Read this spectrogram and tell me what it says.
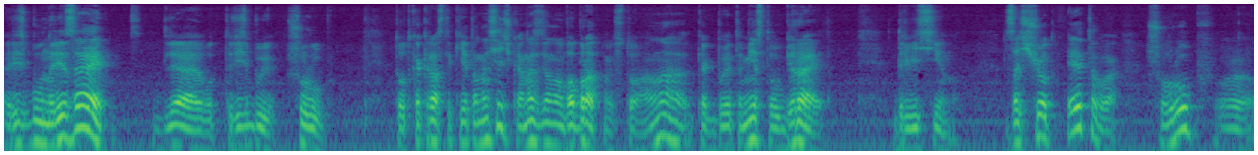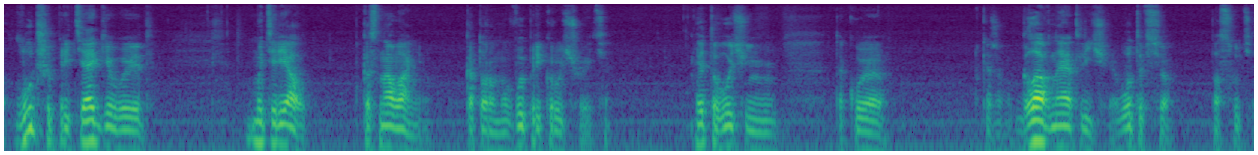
резьбу нарезает для вот резьбы шуруп, то вот как раз таки эта насечка, она сделана в обратную сторону. Она как бы это место убирает древесину. За счет этого шуруп э, лучше притягивает материал к основанию, к которому вы прикручиваете. Это очень такое, скажем, главное отличие. Вот и все, по сути.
